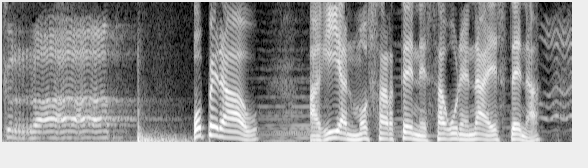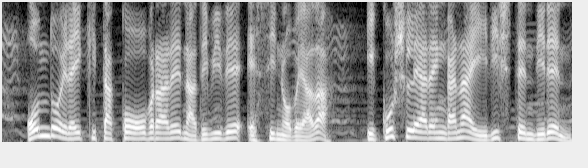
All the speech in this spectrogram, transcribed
Grab. Opera hau, agian Mozarten ezagunena ez dena, ondo eraikitako obraren adibide ezin hobea da. Ikuslearen gana iristen diren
